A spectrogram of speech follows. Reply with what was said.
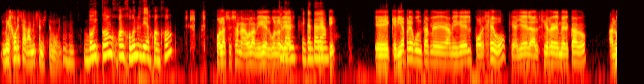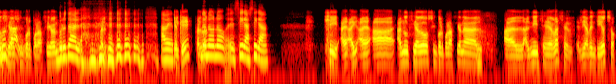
mejores a Gamesa en este momento. Voy con Juanjo. Buenos días, Juanjo. Hola, Susana. Hola, Miguel. Buenos ¿Qué días. Encantada. Eh, eh, quería preguntarle a Miguel por Gebo, que ayer al cierre de mercado anunciado su incorporación. Brutal. a ver. ¿El qué? No, no, no, eh, siga, siga. Sí, ha, anunciado su incorporación al, al, índice Russell el día 28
